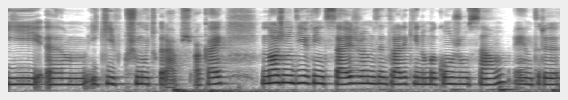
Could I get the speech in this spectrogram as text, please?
e um, equívocos muito graves, ok? Nós no dia 26 vamos entrar aqui numa conjunção entre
